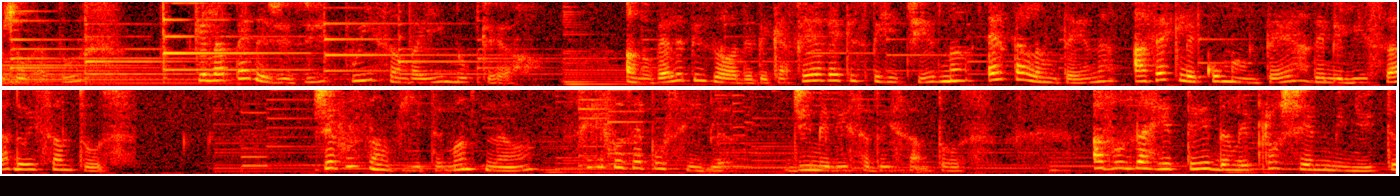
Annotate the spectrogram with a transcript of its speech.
Bonjour à tous. Que la paix de Jésus puisse envahir nos cœurs. Un nouvel épisode de Café avec Spiritisme est à l'antenne avec les commentaires de Melissa dos Santos. Je vous invite maintenant, s'il vous est possible, dit Melissa dos Santos, à vous arrêter dans les prochaines minutes,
